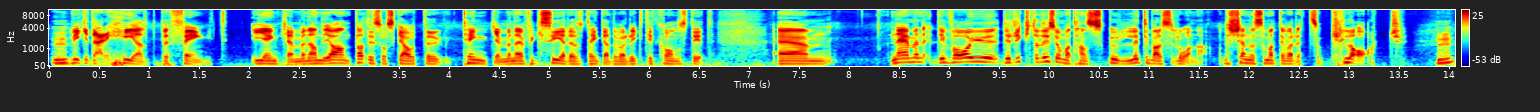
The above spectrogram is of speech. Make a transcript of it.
Mm. Vilket är helt befängt egentligen, men jag antar att det är så scouter tänker, men när jag fick se det så tänkte jag att det var riktigt konstigt. Ehm, nej men det var ju, det ryktades ju om att han skulle till Barcelona och det kändes som att det var rätt så klart. Mm.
